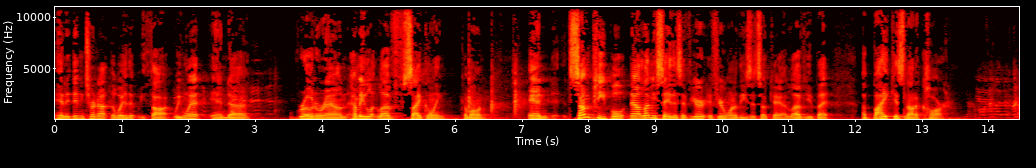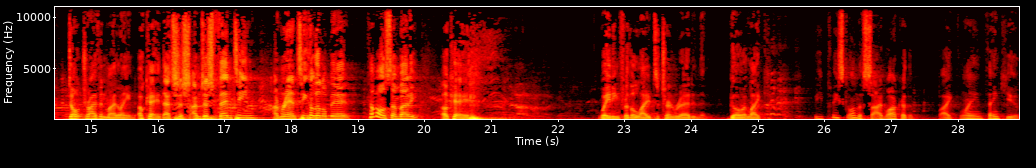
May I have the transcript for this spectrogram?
and it didn't turn out the way that we thought. We went and uh, rode around. How many love cycling? Come on. And some people, now let me say this if you're, if you're one of these, it's okay, I love you, but a bike is not a car. Don't drive in my lane. Okay, that's just, I'm just venting, I'm ranting a little bit. Come on, somebody. Okay. Waiting for the light to turn red and then go like, will you please go on the sidewalk or the bike lane? Thank you.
